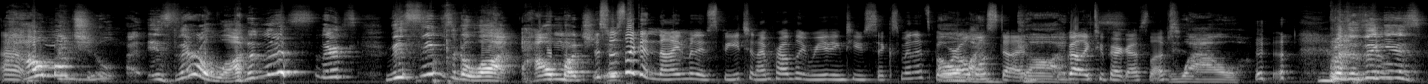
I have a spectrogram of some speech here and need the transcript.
Uh, How much is there? A lot of this? There's. This seems like a lot. How much? This is- was like a nine minute speech, and I'm probably reading to you six minutes, but Oh we're almost done. God. We've got like two paragraphs left. Wow. but the thing is,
